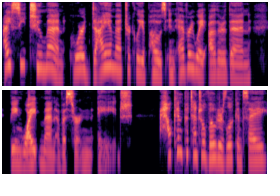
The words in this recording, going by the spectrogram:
I see two men who are diametrically opposed in every way other than being white men of a certain age how can potential voters look and say,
